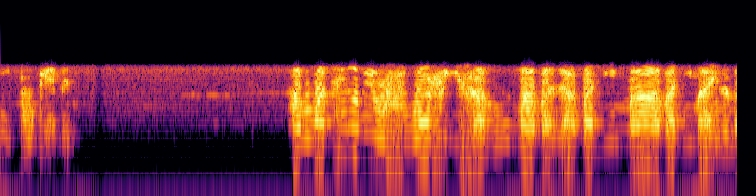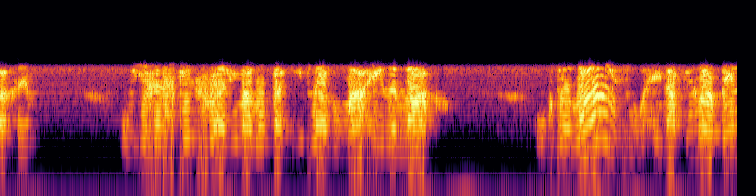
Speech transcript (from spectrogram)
היא פוגמת, הלא מצינו ביהושע שישאלו מה הבנים, מה הבנים האלה לכם? וביחזקאל שואלים הלא תגיד לנו מה אלה לך? וגדולה מזו, הן אפילו בין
